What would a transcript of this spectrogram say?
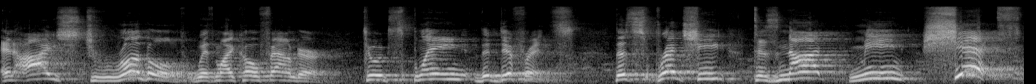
And I struggled with my co founder to explain the difference. The spreadsheet does not mean shit.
